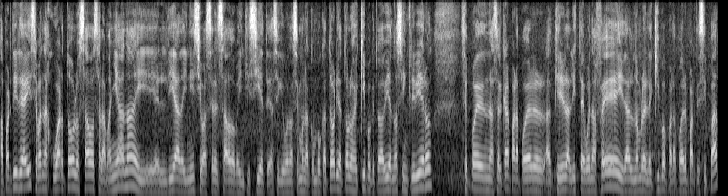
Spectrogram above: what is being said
A partir de ahí se van a jugar todos los sábados a la mañana y el día de inicio va a ser el sábado 27, así que bueno, hacemos la convocatoria, todos los equipos que todavía no se inscribieron se pueden acercar para poder adquirir la lista de buena fe y dar el nombre del equipo para poder participar.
